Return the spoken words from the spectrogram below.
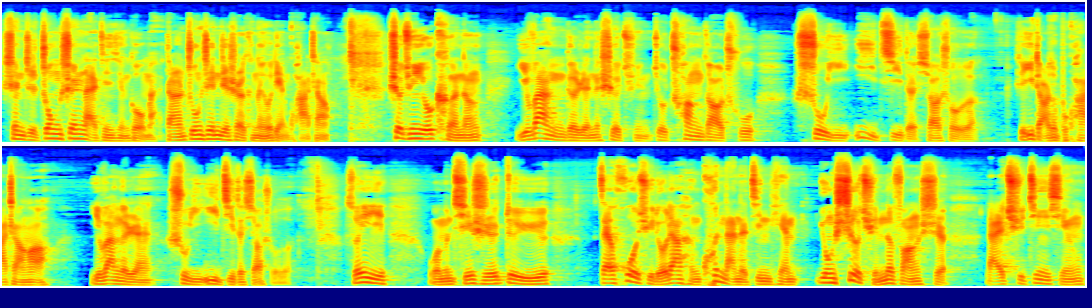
甚至终身来进行购买。当然，终身这事儿可能有点夸张，社群有可能。一万个人的社群就创造出数以亿计的销售额，这一点都不夸张啊！一万个人，数以亿计的销售额，所以我们其实对于在获取流量很困难的今天，用社群的方式来去进行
